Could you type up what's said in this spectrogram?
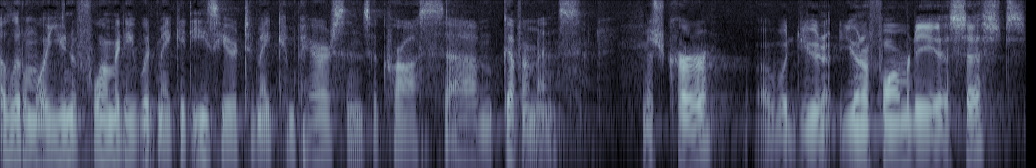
a little more uniformity would make it easier to make comparisons across um, governments. Mr. Kurtter? Uh, would uniformity assist?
